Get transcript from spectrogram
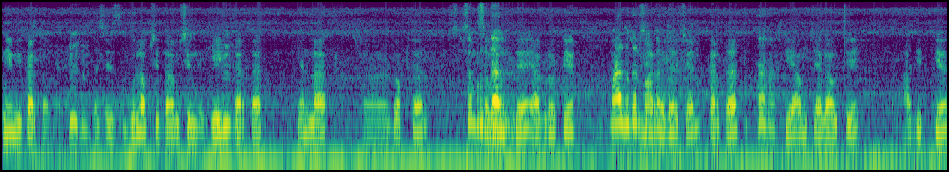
नेहमी करतात. हम्म, हम्म. तसेच गुलाब सीताराम शिंदे हेही हम्म. करतात. यांना डॉक्टर समृद्ध समृद्ध ॲग्रोटेक मार्गदर्शन करा. मार्गदर्शन करतात हां हां. ते आमच्या गावचे आदित्य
